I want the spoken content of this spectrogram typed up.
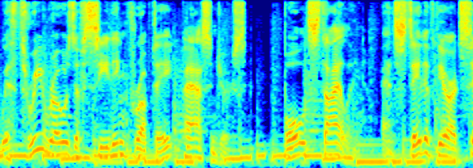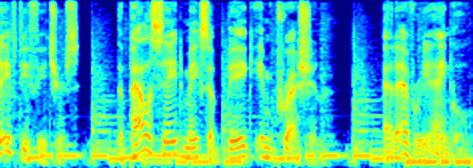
With three rows of seating for up to eight passengers, bold styling, and state-of-the-art safety features, the Palisade makes a big impression at every angle.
